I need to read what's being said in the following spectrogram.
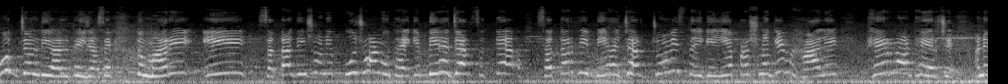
ખૂબ જલ્દી હલ થઈ જશે. તો મારે એ સત્તાધીશોને પૂછવાનું થાય કે બે હજાર સત્તરથી બે હજાર ચોવીસ થઈ ગઈ. એ પ્રશ્ન કેમ હાલે? ઠેરનો ઠેર છે. અને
